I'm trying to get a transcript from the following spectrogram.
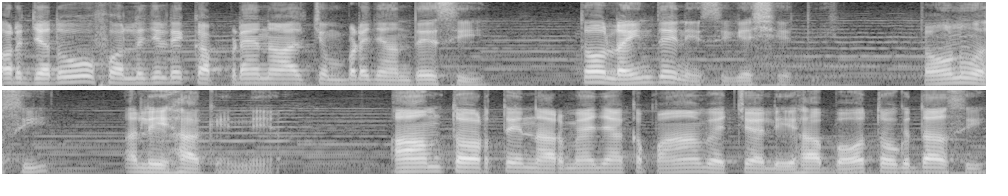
ਔਰ ਜਦੋਂ ਉਹ ਫੁੱਲ ਜਿਹੜੇ ਕੱਪੜਿਆਂ ਨਾਲ ਚੁੰਬੜ ਜਾਂਦੇ ਸੀ, ਤਾਂ ਉਹ ਲੈਂਦੇ ਨਹੀਂ ਸੀਗੇ ਛੇਤੀ, ਤਾਂ ਉਹਨੂੰ ਅਸੀਂ ਅਲੇਹਾ ਕਹਿੰਦੇ ਆ ਆਮ ਤੌਰ ਤੇ ਨਰਮਿਆਂ ਜਾਂ ਕਪਾਹ ਵਿੱਚ ਅਲੇਹਾ ਬਹੁਤ ਉਗਦਾ ਸੀ,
